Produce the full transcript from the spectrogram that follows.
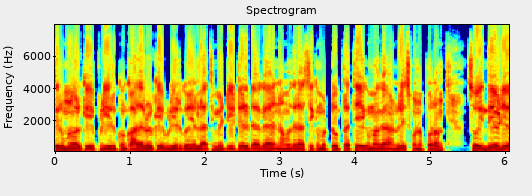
திருமண வாழ்க்கை எப்படி இருக்கும்? காதல் வாழ்க்கை எப்படி இருக்கும்? எல்லாத்தையுமே டீட்டெயில்டாக நமது ராசிக்கு மட்டும் பிரத்யேகமாக அனலைஸ் பண்ண போகிறோம் ஸோ இந்த வீடியோ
